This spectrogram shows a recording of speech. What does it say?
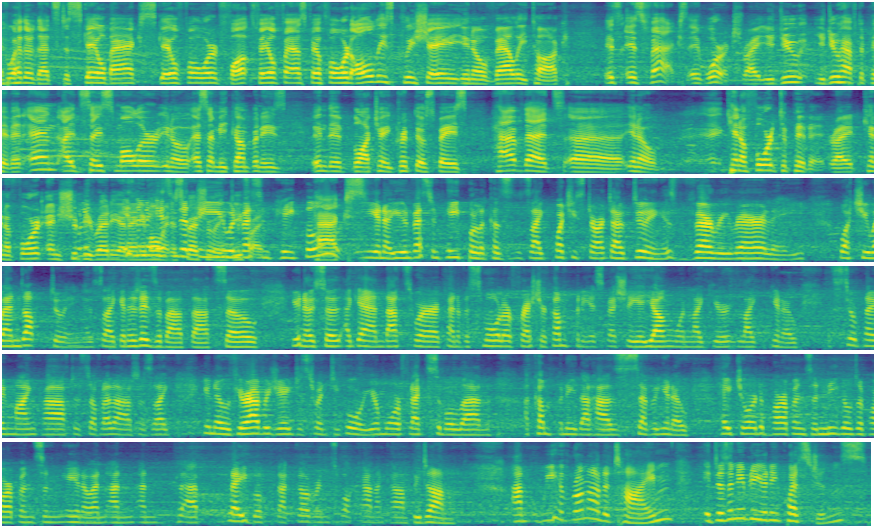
Whether that's to scale back, scale forward, fail fast, fail forward, all these cliche, you know, valley talk it's, it's facts. It works, right? You do, you do have to pivot. And I'd say smaller, you know, SME companies in the blockchain crypto space have that, uh, you know, can afford to pivot, right? Can afford and should well, be ready at any moment, especially you in invest in people. Hacks. You know, you invest in people because it's like what you start out doing is very rarely what you end up doing. It's like, and it is about that. So, you know, so again, that's where kind of a smaller, fresher company, especially a young one like you're, like you know, still playing Minecraft and stuff like that. It's like, you know, if your average age is 24, you're more flexible than a company that has seven, you know, HR departments and legal departments and, you know, and, and, and a playbook that governs what can and can't be done. Um, we have run out of time. It, does anybody have any questions?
